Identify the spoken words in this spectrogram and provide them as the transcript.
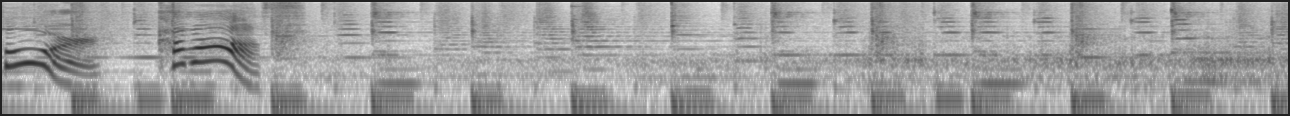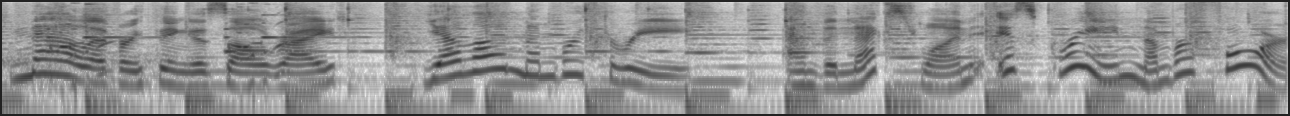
four. Come off. Now everything is all right. Yellow number three. And the next one is green number four.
